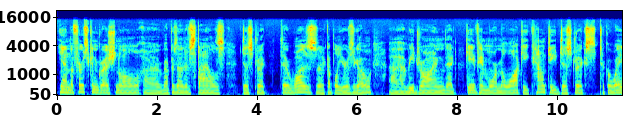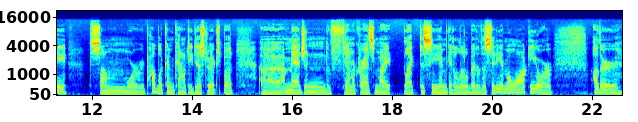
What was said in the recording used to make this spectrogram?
Yeah, in the first congressional uh, Representative Steils district, there was a couple of years ago a redrawing that gave him more Milwaukee County districts, took away some more Republican county districts, but uh, imagine the Democrats might like to see him get a little bit of the city of Milwaukee or other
